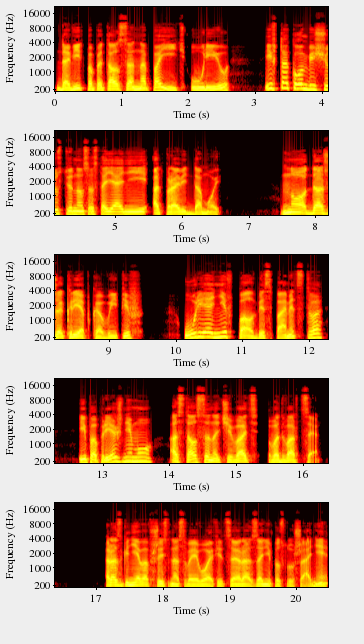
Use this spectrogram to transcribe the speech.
Давид попытался напоить Урию и в таком бесчувственном состоянии отправить домой. Но даже крепко выпив, Урия не впал в беспамятство и по-прежнему остался ночевать во дворце. Разгневавшись на своего офицера за непослушание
